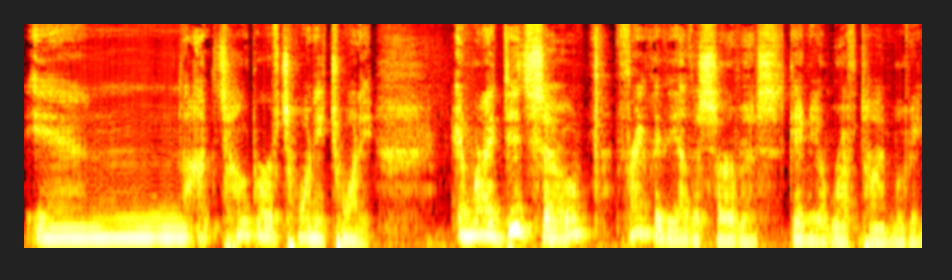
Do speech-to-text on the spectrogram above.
in October of 2020. And when I did so, frankly, the other service gave me a rough time moving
